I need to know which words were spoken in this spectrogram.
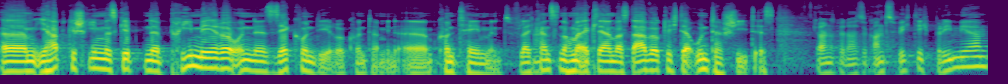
ähm, ihr habt geschrieben, es gibt eine primäre und eine sekundäre Contamin äh, Containment. Vielleicht kannst du noch mal erklären, was da wirklich der Unterschied ist. Ganz genau, also ganz wichtig, primär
